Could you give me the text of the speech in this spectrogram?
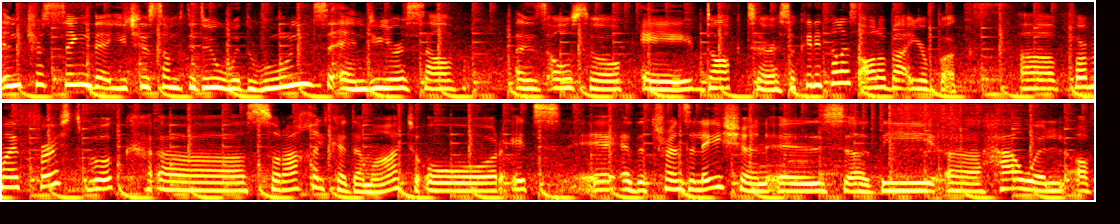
interesting that you choose something to do with wounds and you yourself is also a doctor. So can you tell us all about your books? Uh, for my first book, uh, Surakh al Kadamat, or it's uh, the translation is uh, the uh, howl of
